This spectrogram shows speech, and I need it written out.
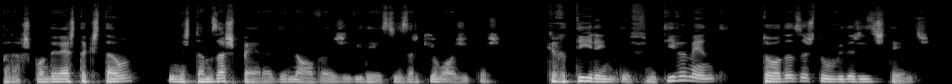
Para responder a esta questão, ainda estamos à espera de novas evidências arqueológicas que retirem definitivamente todas as dúvidas existentes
